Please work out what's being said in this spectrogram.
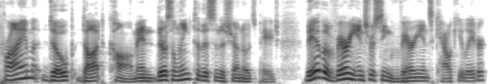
primedope.com, and there's a link to this in the show notes page. They have a very interesting variance calculator,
